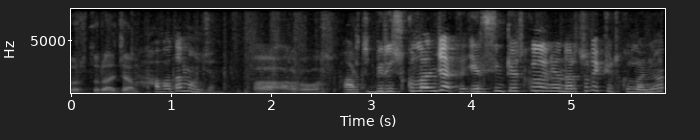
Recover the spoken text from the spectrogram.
kurtulacağım. Havada mı olacaksın? Aa araba var. Artık birisi kullanacak. Ersin kötü kullanıyor. Naruto da kötü kullanıyor.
